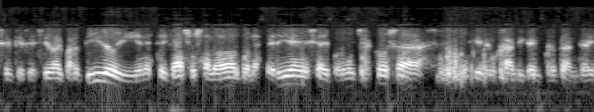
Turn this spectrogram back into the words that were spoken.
es el que se lleva el partido y en este caso Salvador por la experiencia y por muchas cosas tiene un hándicap importante ahí.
